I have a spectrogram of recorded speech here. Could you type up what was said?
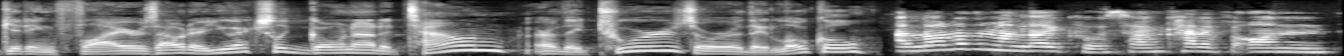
getting flyers out? Are you actually going out of town? Are they tours or are they local? A lot of them are local, so I'm kind of on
